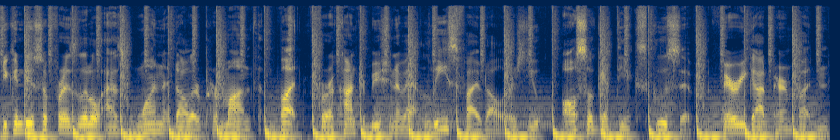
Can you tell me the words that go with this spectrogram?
you can do so for as little as $1 per month, but for a contribution of at least $5, you also get the exclusive fairy godparent button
